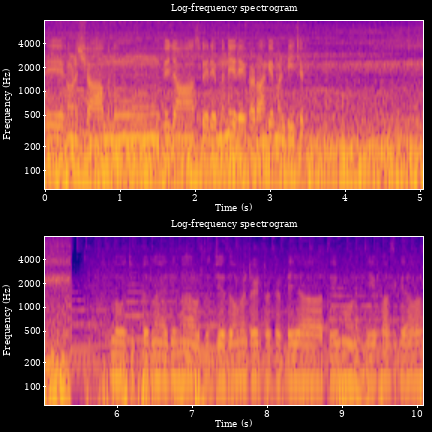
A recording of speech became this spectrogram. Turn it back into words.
ਤੇ ਹੁਣ ਸ਼ਾਮ ਨੂੰ ਤੇ ਜਾਂ ਸਵੇਰੇ ਮਨੇਰੇ ਖੜਾਂਗੇ ਮੰਡੀ 'ਚ। ਲੋ ਜੀ, ਪਹਿਲਾਂ ਇਹਦੇ ਨਾਲ ਦੂਜੇ ਦੋਵੇਂ ਟਰੈਕਟਰ ਕੱਢੇ ਆ ਤੇ ਹੁਣ ਇਹ ਫਸ ਗਿਆ ਵਾ।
